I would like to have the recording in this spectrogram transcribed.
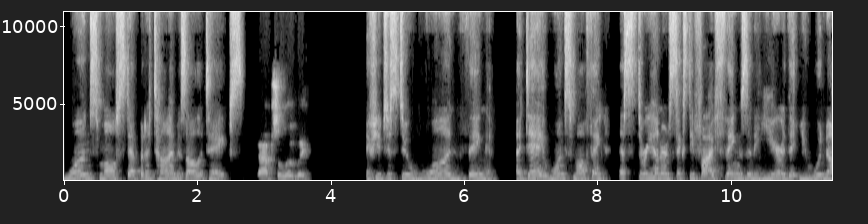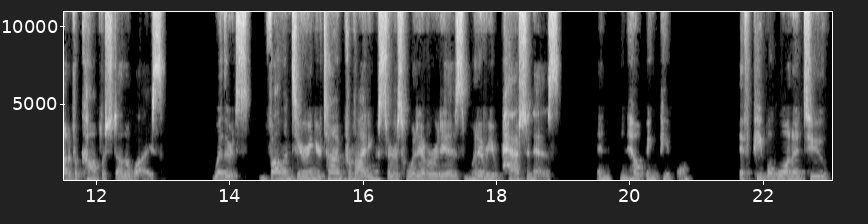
one small step at a time is all it takes. Absolutely. If you just do one thing a day, one small thing, that's 365 things in a year that you would not have accomplished otherwise. Whether it's volunteering your time, providing a service, whatever it is, whatever your passion is, and in helping people. If people wanted to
